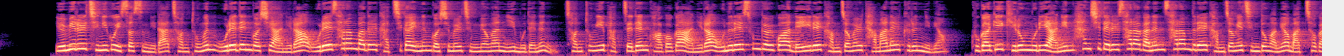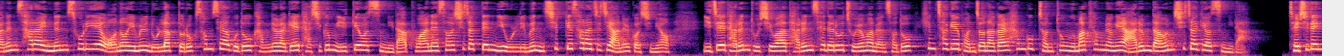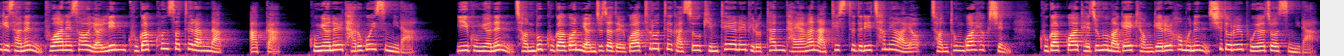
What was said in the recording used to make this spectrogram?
의미를 지니고 있었습니다. 전통은 오래된 것이 아니라 오래 사랑받을 가치가 있는 것임을 증명한 이 무대는 전통이 박제된 과거가 아니라 오늘의 순결과 내일의 감정을 담아낼 그릇이며 국악이 기록물이 아닌 한 시대를 살아가는 사람들의 감정에 진동하며 맞춰가는 살아있는 소리의 언어임을 놀랍도록 섬세하고도 강렬하게 다시금 일깨웠습니다. 부안에서 시작된 이 울림은 쉽게 사라지지 않을 것이며 이제 다른 도시와 다른 세대로 조용하면서도 힘차게 번져나갈 한국 전통 음악 혁명의 아름다운 시작이었습니다. 제시된 기사는 부안에서 열린 국악 콘서트 락락, 아까 공연을 다루고 있습니다. 이 공연은 전북 국악원 연주자들과 트로트 가수 김태연을 비롯한 다양한 아티스트들이 참여하여 전통과 혁신, 국악과 대중음악의 경계를 허무는 시도를 보여주었습니다.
